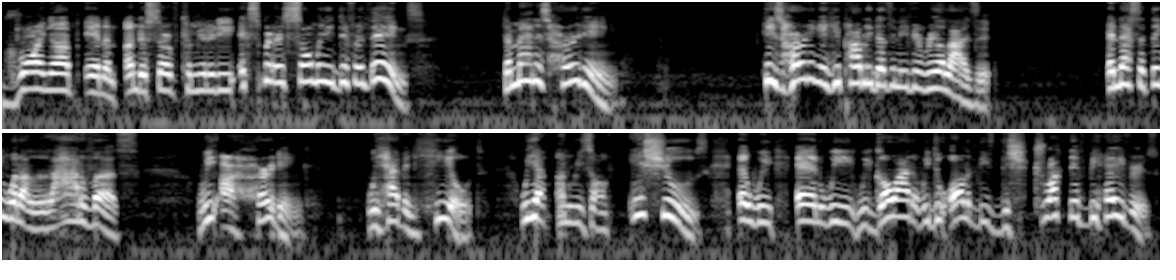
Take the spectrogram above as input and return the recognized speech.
growing up in an underserved community, experienced so many different things. The man is hurting. He's hurting and he probably doesn't even realize it. And that's the thing with a lot of us. We are hurting. We haven't healed we have unresolved issues and we and we we go out and we do all of these destructive behaviors.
